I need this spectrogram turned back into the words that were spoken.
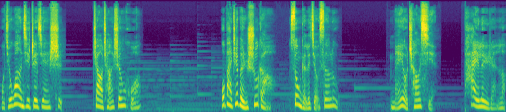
我就忘记这件事，照常生活。我把这本书稿送给了九色鹿，没有抄写，太累人了。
